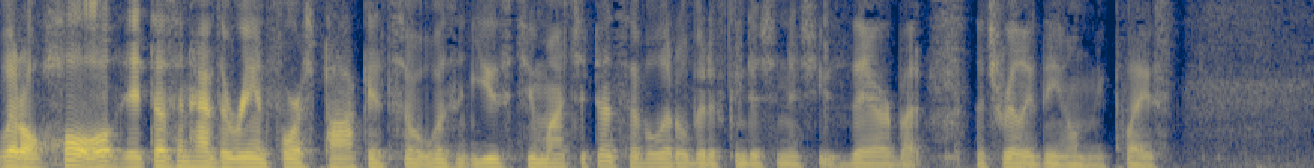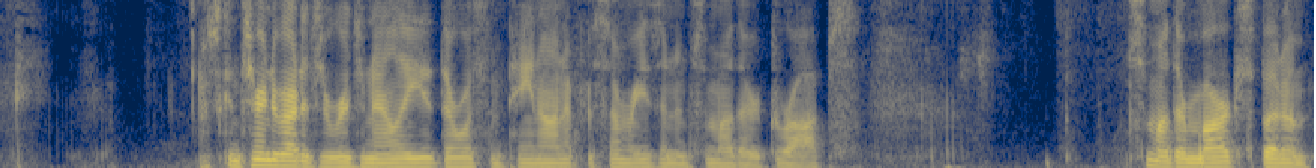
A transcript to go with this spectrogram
little hole, it doesn't have the reinforced pocket, so it wasn't used too much. It does have a little bit of condition issues there, but that's really the only place. I was concerned about its originality. There was some paint on it for some reason and some other drops. Some other marks, but um,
